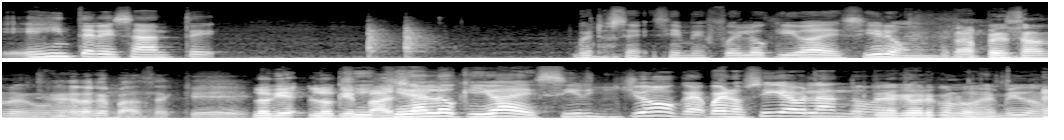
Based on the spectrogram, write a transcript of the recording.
es interesante. Bueno, se, se me fue lo que iba a decir, hombre. Estás pensando en... Es lo que pasa es que... Lo que, lo que ¿Qué, qué pasa. era lo que iba a decir yo? Bueno, sigue hablando. No tiene que ver con los gemidos.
